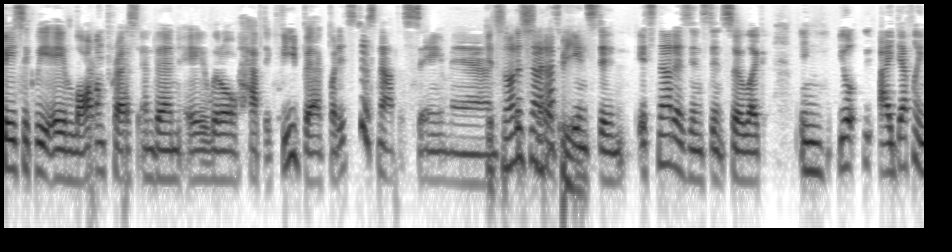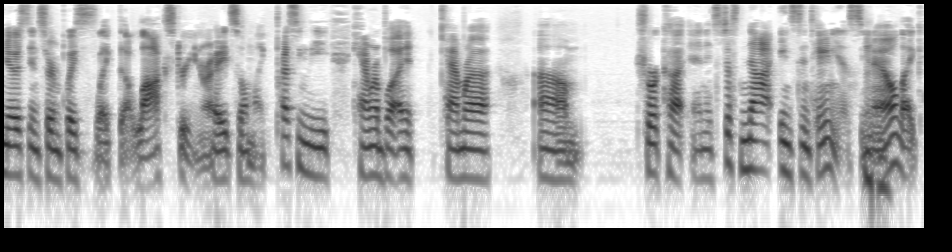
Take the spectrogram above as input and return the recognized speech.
basically a long press and then a little haptic feedback, but it's just not the same, man. It's not as not as instant. It's not as instant. So like in you'll I definitely noticed in certain places like the lock screen, right? So I'm like pressing the camera button camera um shortcut and it's just not instantaneous, you Mhm. know? Like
